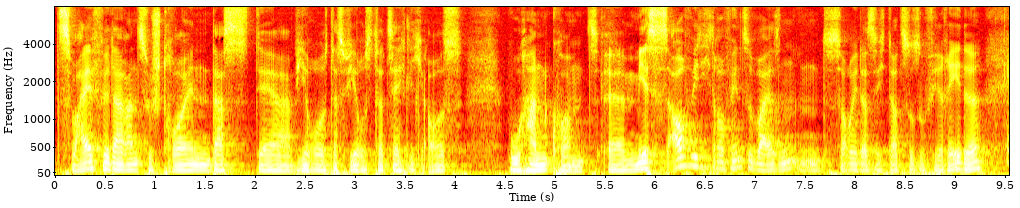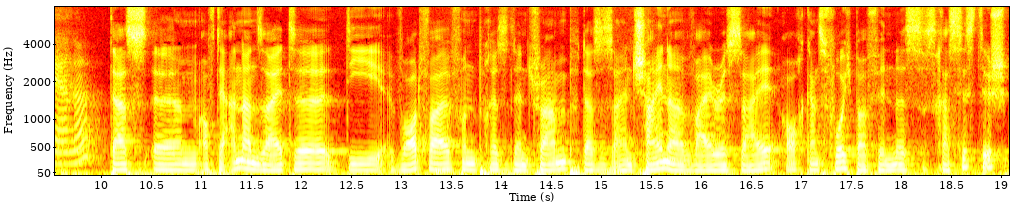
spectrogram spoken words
Zweifel daran zu streuen, dass der Virus, das Virus tatsächlich aus Wuhan kommt. Äh, mir ist es auch wichtig darauf hinzuweisen, und sorry, dass ich dazu so viel rede, Gerne. dass ähm, auf der anderen Seite die Wortwahl von Präsident Trump, dass es ein China-Virus sei, auch ganz furchtbar finde. Es ist rassistisch.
